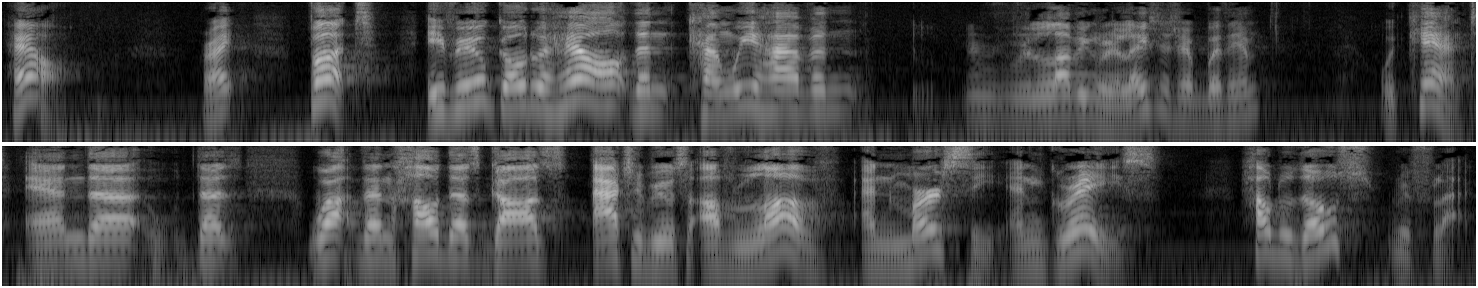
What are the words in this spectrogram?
Hell, right? But if you go to hell, then can we have a loving relationship with Him? We can't. And uh, does well, then how does God's attributes of love and mercy and grace, how do those reflect?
